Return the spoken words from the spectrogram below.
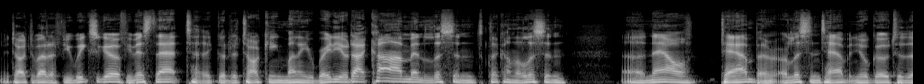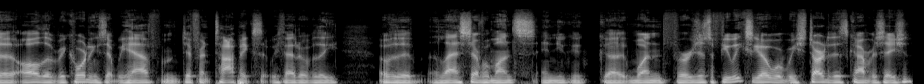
We talked about it a few weeks ago. If you missed that, uh, go to talkingmoneyradio.com and listen, click on the listen uh, now tab or listen tab, and you'll go to the all the recordings that we have from different topics that we've had over the over the last several months. And you can uh, one for just a few weeks ago where we started this conversation.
